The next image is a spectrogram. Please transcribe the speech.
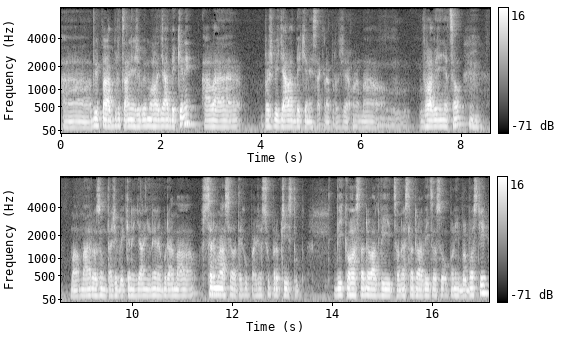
A vypadá brutálně, že by mohla dělat bikiny, ale proč by dělala bikiny, sakra, protože ona má v hlavě něco, Mhm. má, má rozum, takže bikiny dělat nikdy nebude, má v 17 letech úplně že super přístup. Ví, koho sledovat, ví, co nesledovat, ví, co jsou úplný blbosti.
